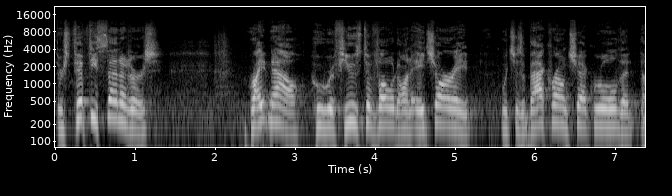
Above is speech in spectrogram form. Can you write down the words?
There's 50 senators right now who refuse to vote on HR 8, which is a background check rule that the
